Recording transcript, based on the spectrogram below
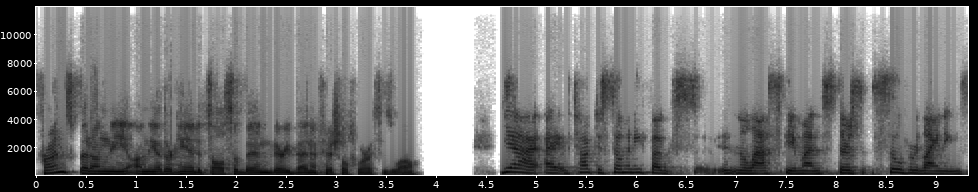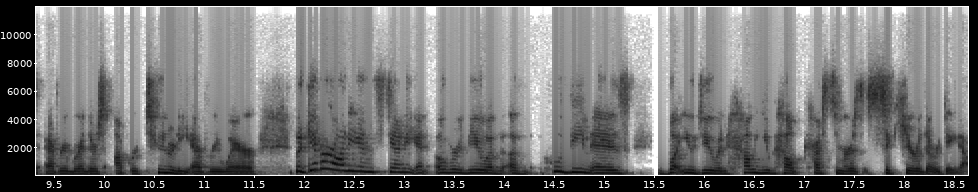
fronts, but on the on the other hand, it's also been very beneficial for us as well. Yeah, I've talked to so many folks in the last few months. There's silver linings everywhere. There's opportunity everywhere. But give our audience, Danny, an overview of, of who Veeam is, what you do, and how you help customers secure their data.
